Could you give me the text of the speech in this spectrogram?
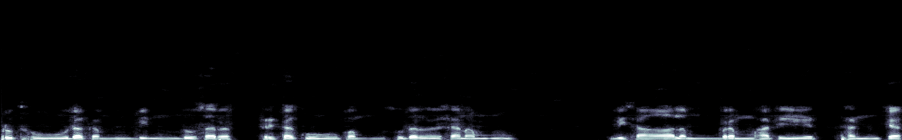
पृथूदकम् बिन्दुसरस्त्रितकूपम् सुदर्शनम्। विशालम् ब्रह्मतीर्थम् च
